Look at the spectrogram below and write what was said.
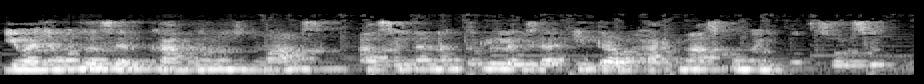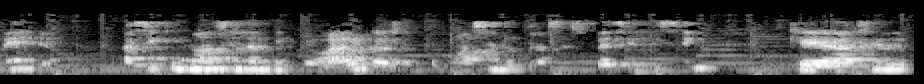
y vayamos acercándonos más hacia la naturaleza y trabajar más como en consorcio con ella, así como hacen las microalgas o como hacen otras especies, ¿sí? que hacen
